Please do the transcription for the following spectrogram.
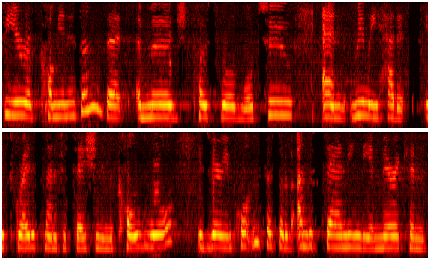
fear of communism that emerged post World War II and really had its, its greatest manifestation in the Cold War is very important. So, sort of understanding the American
